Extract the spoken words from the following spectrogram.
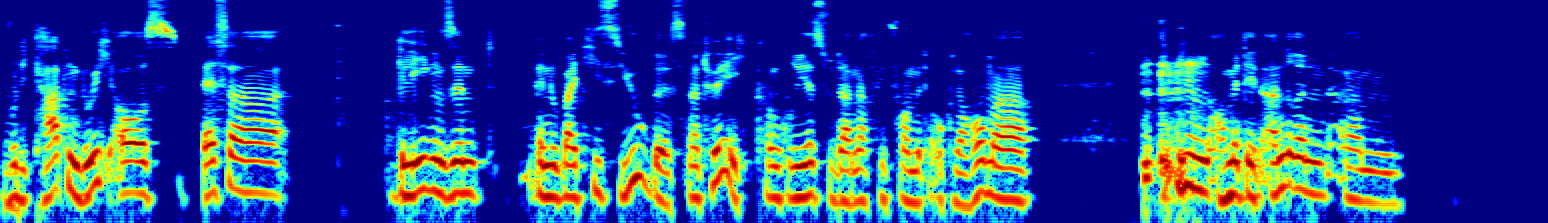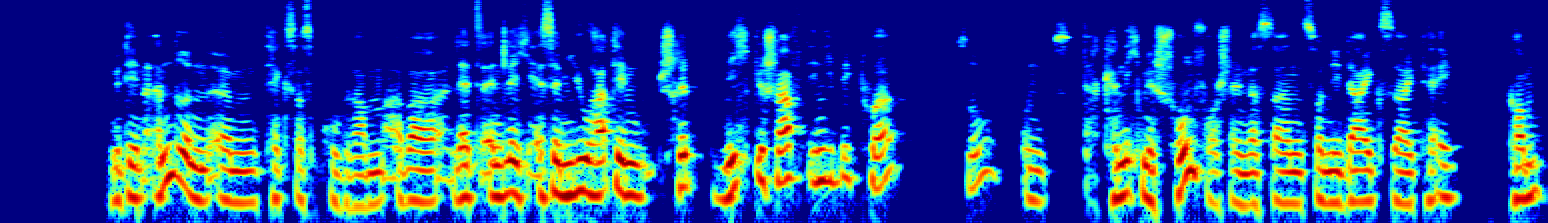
wo die Karten durchaus besser gelegen sind, wenn du bei TCU bist. Natürlich konkurrierst du da nach wie vor mit Oklahoma, auch mit den anderen, ähm, mit den anderen ähm, Texas-Programmen, aber letztendlich SMU hat den Schritt nicht geschafft in die Big 12. So. Und da kann ich mir schon vorstellen, dass dann Sonny Dykes sagt, hey, komm,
